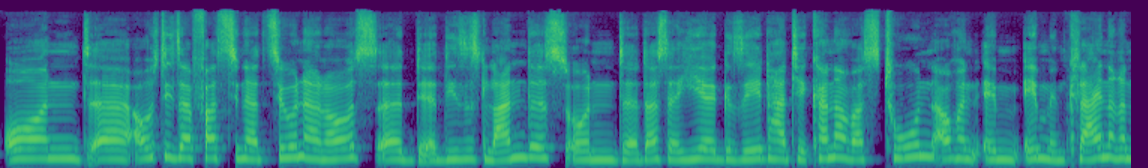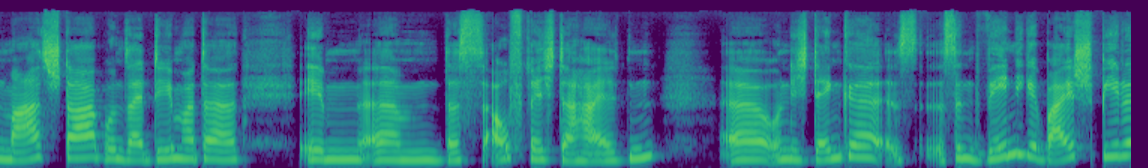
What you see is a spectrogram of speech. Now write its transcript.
und äh, aus dieser Faszination heraus äh, dieses Landes und äh, dass er hier gesehen hat, hier kann er was tun, auch in, im, eben im kleineren Maßstab. Und seitdem hat er eben ähm, das aufrechterhalten. Äh, und ich denke, es, sind wenige Beispiele,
